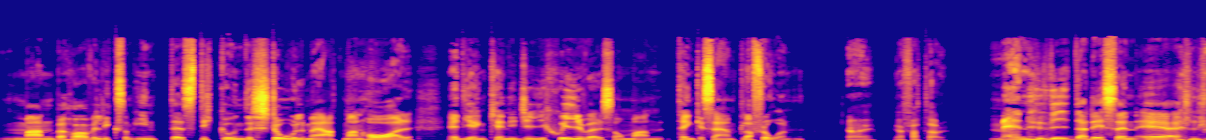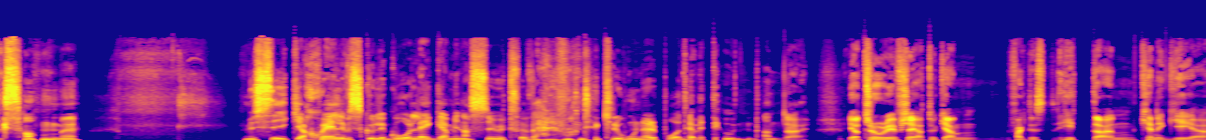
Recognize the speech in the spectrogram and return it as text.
Man behöver liksom inte sticka under stol med att man har ett gäng Kenny G-skivor som man tänker sampla från. Nej, jag fattar. Men huruvida det sen är liksom eh, musik jag själv skulle gå och lägga mina surt förvärvande kronor på, det vet jag undan. Nej. Jag tror i och för sig att du kan faktiskt hitta en Kenny G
